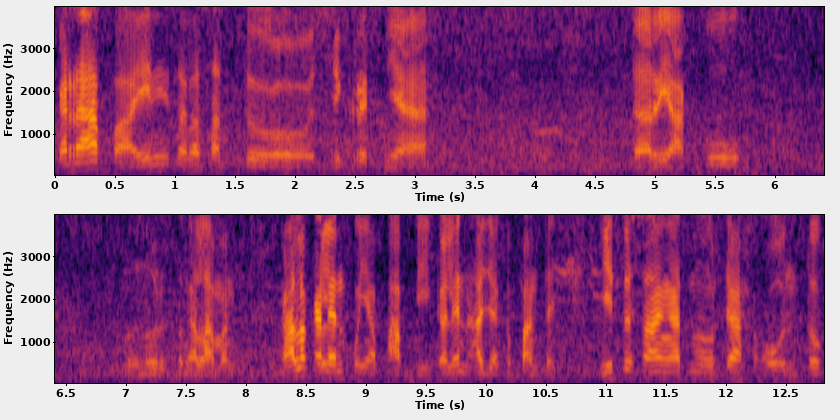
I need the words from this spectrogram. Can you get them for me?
Karena apa? Ini salah satu secretnya dari aku menurut pengalaman kalau kalian punya papi kalian ajak ke pantai itu sangat mudah untuk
